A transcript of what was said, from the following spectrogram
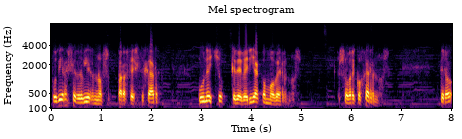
pudiera servirnos para festejar un hecho que debería conmovernos, sobrecogernos, pero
